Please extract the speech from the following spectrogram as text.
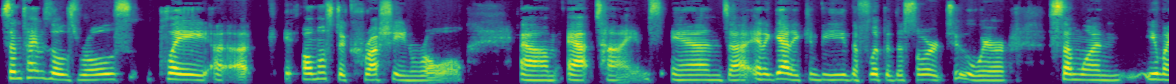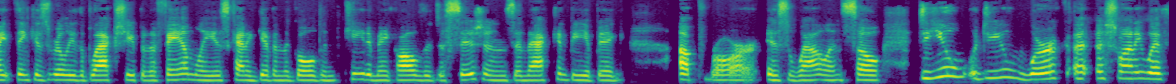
sometimes those roles play a, a, almost a crushing role um, at times. And uh, and again it can be the flip of the sword too where someone you might think is really the black sheep of the family is kind of given the golden key to make all the decisions and that can be a big uproar as well. And so do you do you work uh, ashwini with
